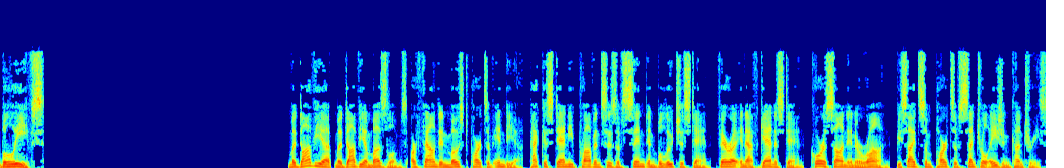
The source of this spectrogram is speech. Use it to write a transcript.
Beliefs Mahdavia, Mahdavia Muslims are found in most parts of India, Pakistani provinces of Sindh and Baluchistan, Farah in Afghanistan, Khorasan in Iran, besides some parts of Central Asian countries.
